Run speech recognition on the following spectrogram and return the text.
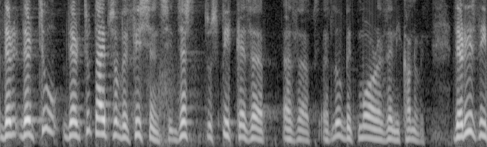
there, there, are two, there are two types of efficiency, just to speak as a, as a, a little bit more as an economist. There is the,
